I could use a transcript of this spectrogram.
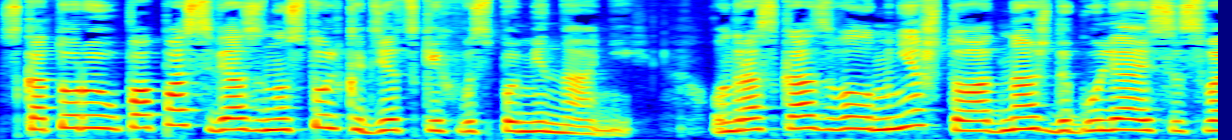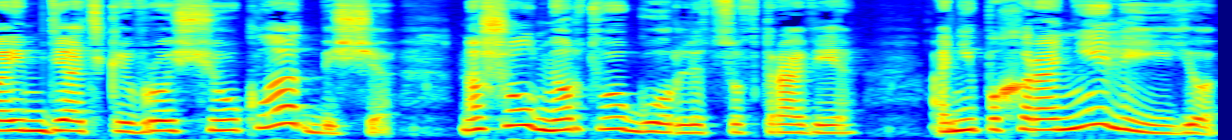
с которой у папа связано столько детских воспоминаний. Он рассказывал мне, что однажды, гуляя со своим дядькой в роще у кладбища, нашел мертвую горлицу в траве – они похоронили ее,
